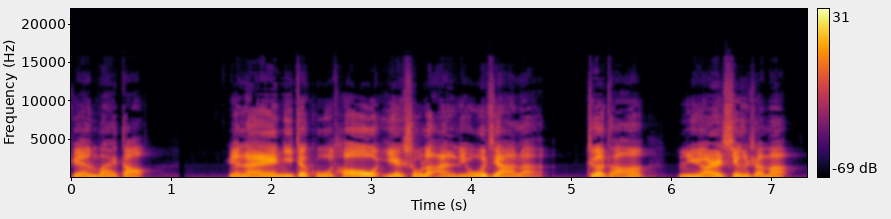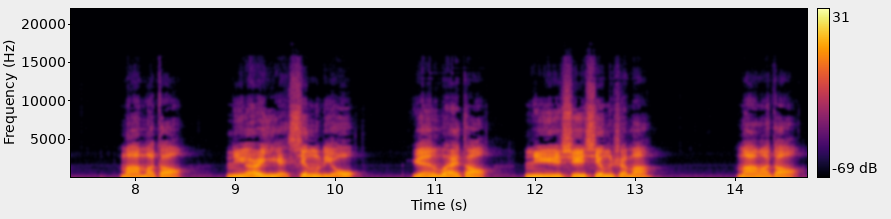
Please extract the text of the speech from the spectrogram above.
员外道。原来你这骨头也属了俺刘家了。这等女儿姓什么？妈妈道：“女儿也姓刘。”员外道：“女婿姓什么？”妈妈道：“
